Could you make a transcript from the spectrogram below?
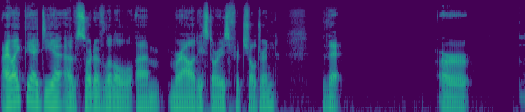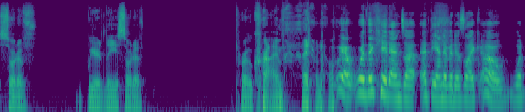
I like the idea of sort of little um, morality stories for children that are sort of weirdly sort of pro crime. I don't know. Yeah, where the kid ends up at the end of it is like, oh, what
